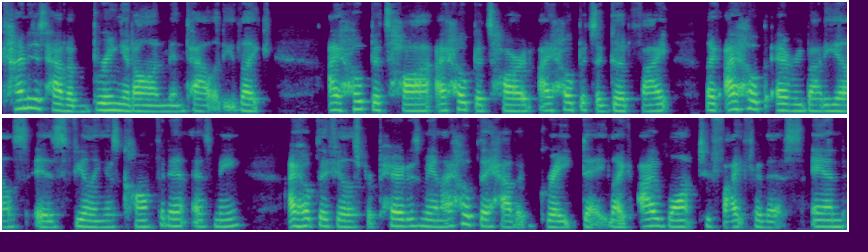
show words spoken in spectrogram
kind of just have a bring it on mentality. Like, I hope it's hot. I hope it's hard. I hope it's a good fight. Like, I hope everybody else is feeling as confident as me. I hope they feel as prepared as me. And I hope they have a great day. Like, I want to fight for this. And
